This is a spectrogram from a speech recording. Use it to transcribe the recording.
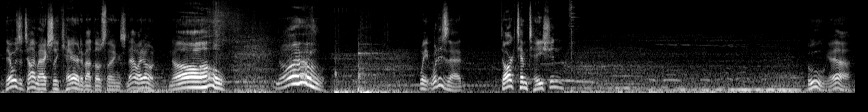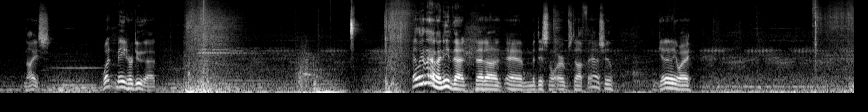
There was a time I actually cared about those things. Now I don't. No! No! Wait, what is that? Dark Temptation? Ooh, yeah. Nice. What made her do that? Hey, look at that! I need that that uh, uh medicinal herb stuff. Yeah, she'll get it anyway.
